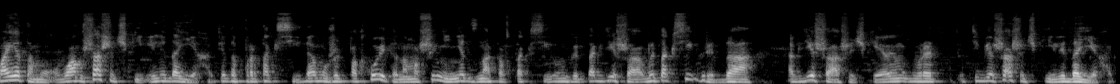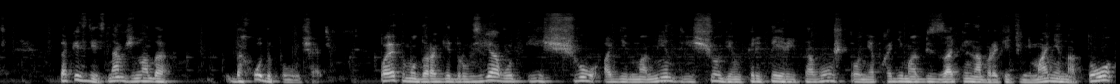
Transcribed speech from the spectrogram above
Поэтому вам шашечки или доехать? Это про такси. Да, мужик подходит, а на машине нет знаков такси. Он говорит, а где ша? Вы такси? Говорит, да. А где шашечки? А ему говорят, тебе шашечки или доехать? Так и здесь. Нам же надо доходы получать. Поэтому, дорогие друзья, вот еще один момент, еще один критерий того, что необходимо обязательно обратить внимание на то,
